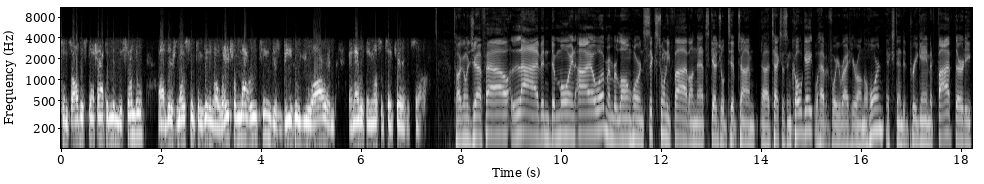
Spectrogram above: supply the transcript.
since all this stuff happened in December. Uh, there's no sense in getting away from that routine. Just be who you are, and and everything else will take care of itself. Talking with Jeff Howe live in Des Moines, Iowa. Remember Longhorn 625 on that scheduled tip time. Uh, Texas and Colgate. We'll have it for you right here on the Horn. Extended pregame at 5:30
